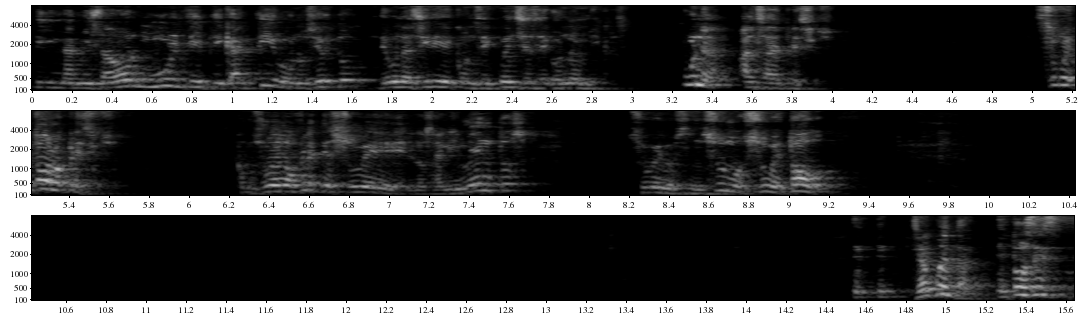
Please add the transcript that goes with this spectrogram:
dinamizador multiplicativo, ¿no es cierto?, de una serie de consecuencias económicas. Una, alza de precios. Sube todos los precios. Como suben los fletes, sube los alimentos, sube los insumos, sube todo. ¿Se dan cuenta? Entonces,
